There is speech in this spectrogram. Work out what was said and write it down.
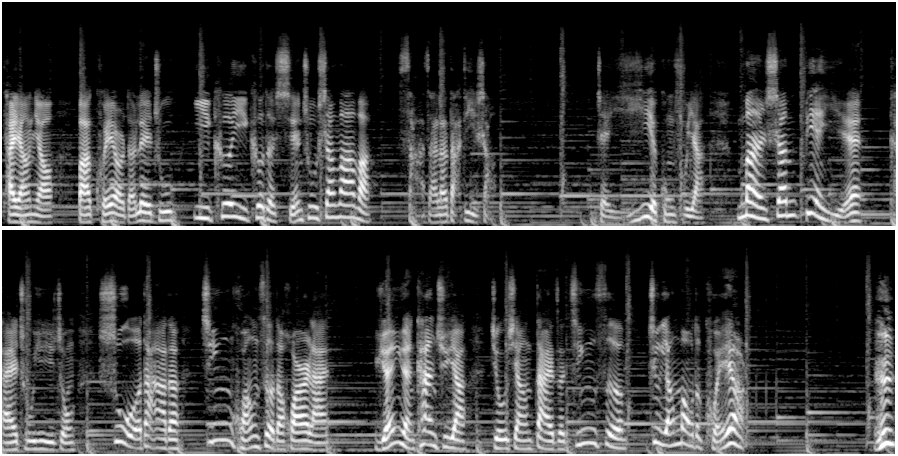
太阳鸟把奎尔的泪珠一颗一颗的衔出山洼洼，洒在了大地上。这一夜功夫呀，漫山遍野开出一种硕大的金黄色的花来。远远看去呀，就像戴着金色遮阳帽的奎尔。嗯，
